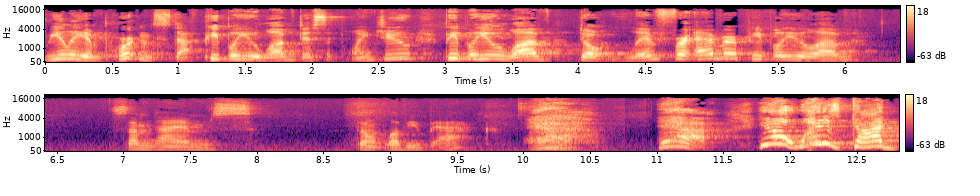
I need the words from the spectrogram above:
really important stuff. People you love disappoint you. People you love don't live forever. People you love sometimes don't love you back. Yeah. Yeah. You know, why does God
